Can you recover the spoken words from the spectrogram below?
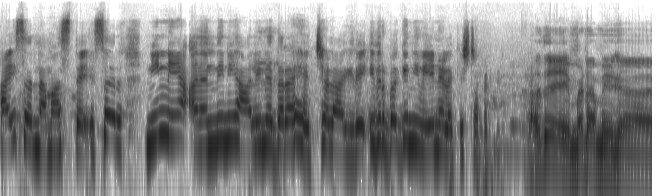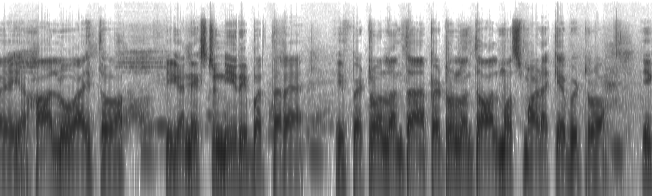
ಹಾಯ್ ಸರ್ ನಮಸ್ತೆ. ಸರ್ ನಿನ್ನೆ ನಂದಿನಿ ಹಾಲಿನ ದರ ಹೆಚ್ಚಳ ಆಗಿದೆ. ಇದ್ರ ಬಗ್ಗೆ ನೀವು ಏನು ಹೇಳಕ್ಕೆ ಇಷ್ಟಪಡ್ತೀರಿ? ಅದೇ ಮೇಡಮ್ ಈಗ ಹಾಲು ಆಯಿತು. ಈಗ ನೆಕ್ಸ್ಟ್ ನೀರಿಗೆ ಬರ್ತಾರೆ. ಈ ಪೆಟ್ರೋಲ್ ಅಂತ ಪೆಟ್ರೋಲ್ ಅಂತೂ ಆಲ್ಮೋಸ್ಟ್ ಮಾಡೋಕ್ಕೆ ಬಿಟ್ಟರು ಈ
